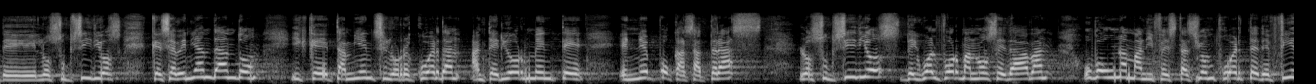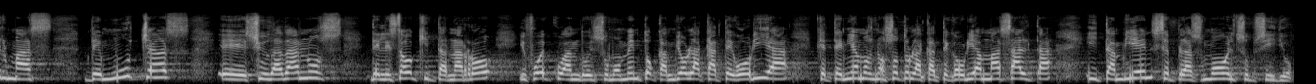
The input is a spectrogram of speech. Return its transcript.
de los subsidios que se venían dando y que también, si lo recuerdan, anteriormente, en épocas atrás, los subsidios de igual forma no se daban. Hubo una manifestación fuerte de firmas de muchos eh, ciudadanos del Estado de Quintana Roo y fue cuando en su momento cambió la categoría que teníamos nosotros, la categoría más alta, y también se plasmó el subsidio.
